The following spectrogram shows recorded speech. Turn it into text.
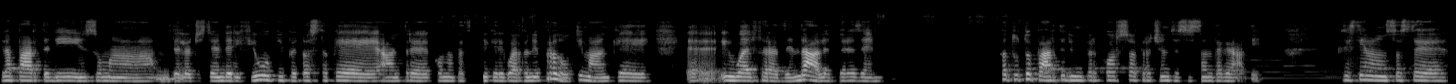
la parte di, insomma, della gestione dei rifiuti piuttosto che altre connotazioni che riguardano i prodotti, ma anche eh, il welfare aziendale, per esempio. Fa tutto parte di un percorso a 360 gradi Cristina, non so se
